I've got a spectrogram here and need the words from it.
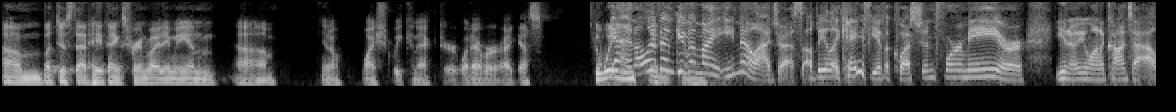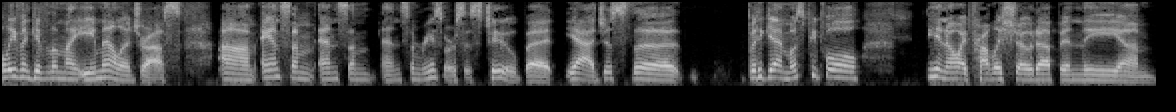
Um, but just that, hey, thanks for inviting me, and um, you know, why should we connect or whatever? I guess. The way yeah, and I'll even give them my email address. I'll be like, hey, if you have a question for me, or you know, you want to contact, I'll even give them my email address, um, and some and some and some resources too. But yeah, just the. But again, most people, you know, I probably showed up in the um,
